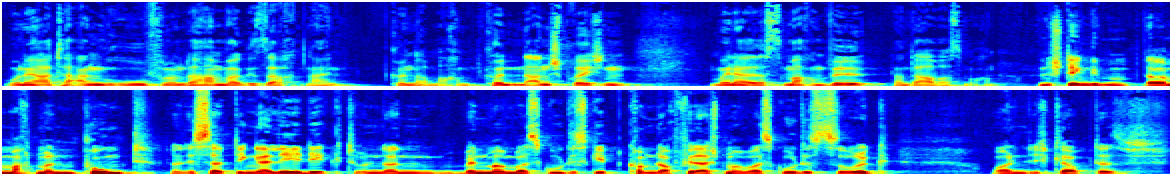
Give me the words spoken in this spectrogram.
Und er hatte angerufen und da haben wir gesagt, nein, können wir machen. Könnten ansprechen. Und wenn er das machen will, dann da was machen. Und ich denke, da macht man einen Punkt, dann ist das Ding erledigt und dann, wenn man was Gutes gibt, kommt auch vielleicht mal was Gutes zurück. Und ich glaube, das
